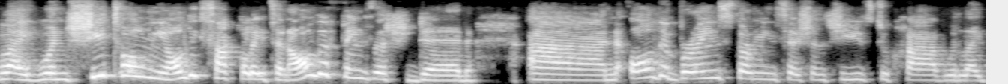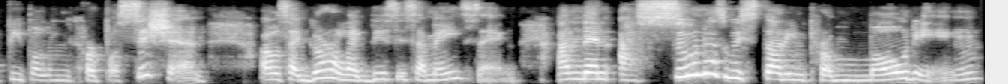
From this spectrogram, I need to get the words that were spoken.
like when she told me all these accolades and all the things that she did and all the brainstorming sessions she used to have with like people in her position i was like girl like this is amazing. And then as soon as we started promoting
